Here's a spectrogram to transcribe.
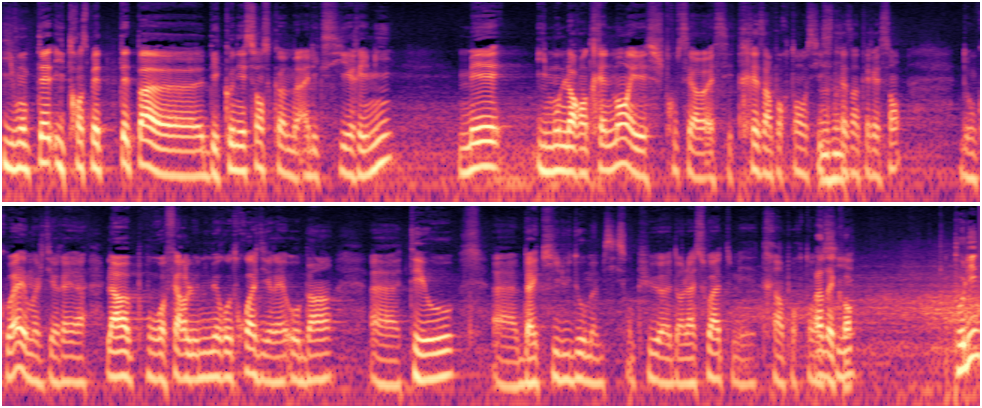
ils vont peut-être, ils transmettent peut-être pas euh, des connaissances comme Alexis et Rémi, mais ils montrent leur entraînement et je trouve que c'est, c'est très important aussi, c'est Mhm. très intéressant. Donc ouais, moi je dirais, là pour faire le numéro 3, je dirais Aubin, euh, Théo, euh, Baki, Ludo, même s'ils sont plus dans la SWAT, mais très important Ah, aussi. d'accord. Pauline,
